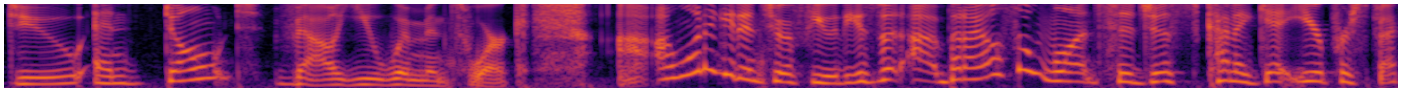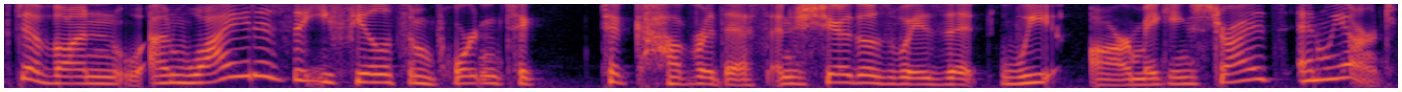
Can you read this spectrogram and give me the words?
do and don't value women's work. I, I want to get into a few of these, but uh, but I also want to just kind of get your perspective on on why it is that you feel it's important to to cover this and share those ways that we are making strides and we aren't.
